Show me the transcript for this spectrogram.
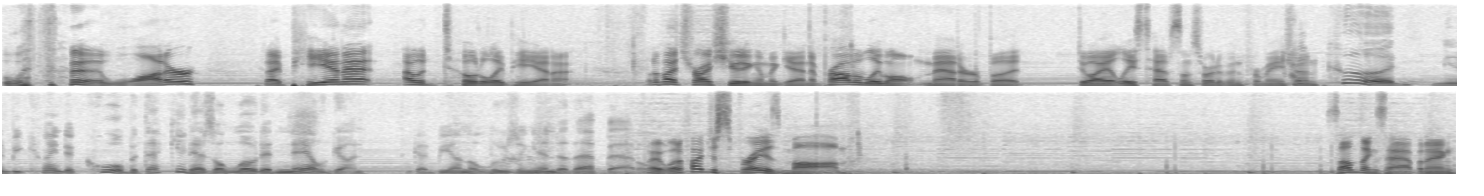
with the water? Could I pee in it? I would totally pee in it. What if I try shooting him again? It probably won't matter, but do I at least have some sort of information? I could. I mean, it'd be kind of cool, but that kid has a loaded nail gun. I think I'd be on the losing end of that battle. Wait, what if I just spray his mom? Something's happening.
